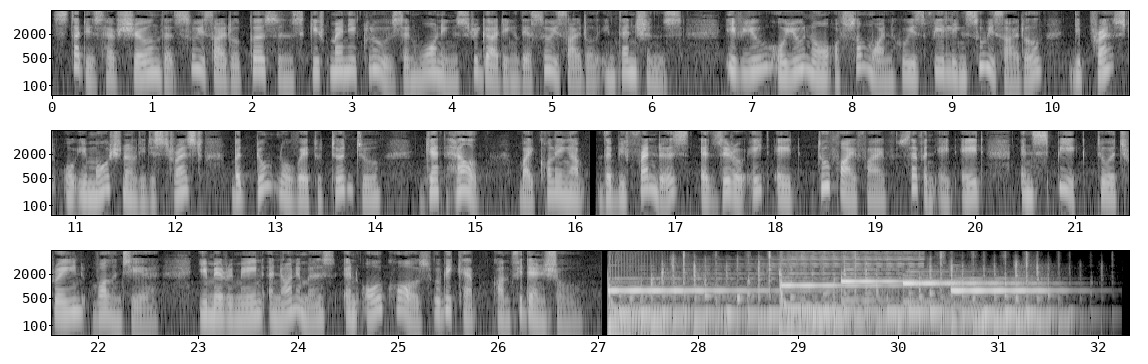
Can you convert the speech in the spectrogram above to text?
Studies have shown that suicidal persons give many clues and warnings regarding their suicidal intentions. If you or you know of someone who is feeling suicidal, depressed, or emotionally distressed but don't know where to turn to, get help by calling up the Befrienders at 088 255 788 and speak to a trained volunteer. You may remain anonymous and all calls will be kept confidential.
